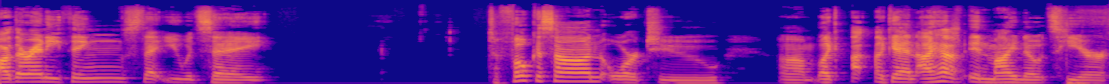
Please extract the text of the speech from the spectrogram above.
are there any things that you would say to focus on or to um like again i have in my notes here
